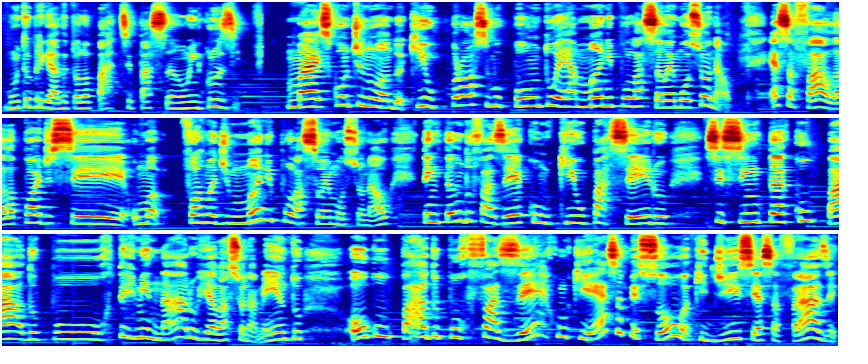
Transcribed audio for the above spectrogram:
muito obrigada pela participação, inclusive. Mas continuando aqui, o próximo ponto é a manipulação emocional. Essa fala, ela pode ser uma forma de manipulação emocional, tentando fazer com que o parceiro se sinta culpado por terminar o relacionamento ou culpado por fazer com que essa pessoa que disse essa frase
